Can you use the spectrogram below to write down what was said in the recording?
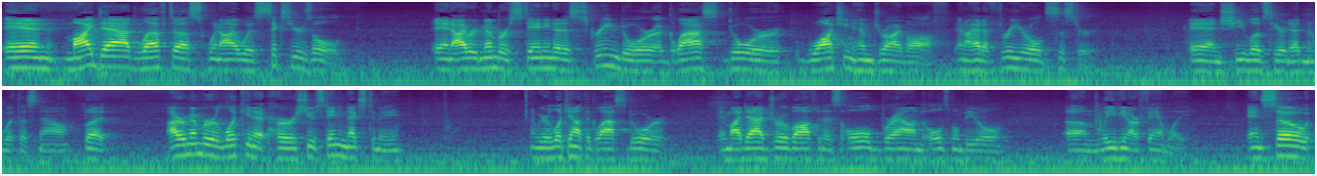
And my dad left us when I was six years old. And I remember standing at a screen door, a glass door, watching him drive off. And I had a three year old sister. And she lives here in Edmond with us now. But I remember looking at her. She was standing next to me. And we were looking out the glass door. And my dad drove off in this old brown Oldsmobile, um, leaving our family. And so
